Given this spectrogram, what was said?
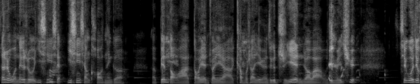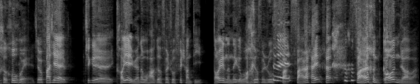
但是我那个时候一心想、一心想考那个呃编导啊、导演专业啊，看不上演员这个职业，你知道吧？我就没去，结果就很后悔，就发现这个考演员的文化课分数非常低，导演的那个文化课分数反反而还还 反而很高，你知道吧？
